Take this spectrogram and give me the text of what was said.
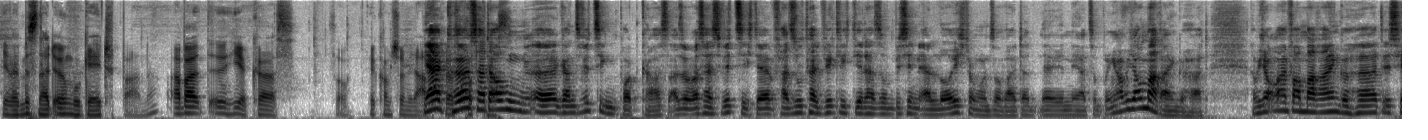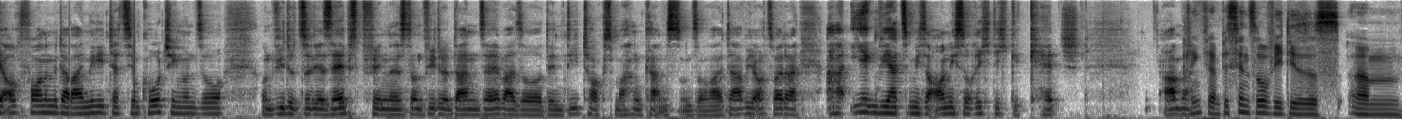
Ja, wir müssen halt irgendwo Geld sparen, ne? Aber äh, hier, Curse. So, wir kommen schon wieder ab. Ja, Curse hat auch einen äh, ganz witzigen Podcast. Also was heißt witzig? Der versucht halt wirklich dir da so ein bisschen Erleuchtung und so weiter äh, näher zu bringen. Habe ich auch mal reingehört. Habe ich auch einfach mal reingehört. Ist ja auch vorne mit dabei Meditation, Coaching und so. Und wie du zu dir selbst findest und wie du dann selber so den Detox machen kannst und so weiter. Habe ich auch zwei, drei. Aber irgendwie hat es mich so auch nicht so richtig gecatcht. Aber Klingt ja ein bisschen so wie dieses, ähm,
